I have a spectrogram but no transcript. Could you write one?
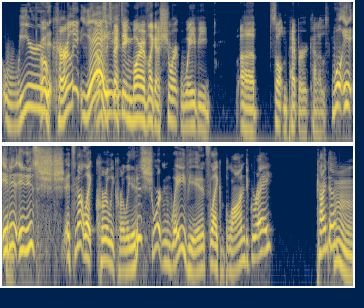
weird Oh, curly? yeah I was expecting more of like a short, wavy, uh, salt and pepper kind of. Well, it it, thing. i- it is. Sh- it's not like curly curly. It is short and wavy, and it's like blonde gray, kinda. Hmm.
